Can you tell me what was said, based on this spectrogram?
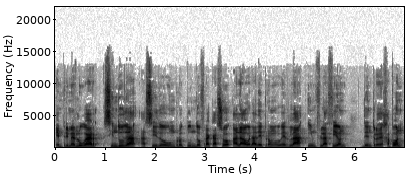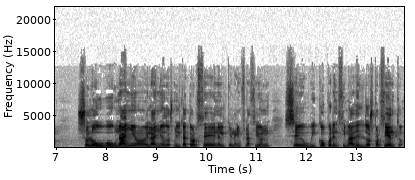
En primer lugar, sin duda, ha sido un rotundo fracaso a la hora de promover la inflación dentro de Japón. Solo hubo un año, el año 2014, en el que la inflación se ubicó por encima del 2%,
